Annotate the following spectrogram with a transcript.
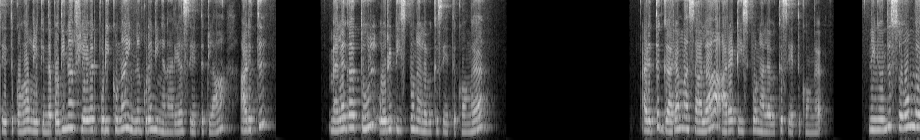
சேர்த்துக்கோங்க. உங்களுக்கு இந்த புதினா ஃப்ளேவர் பிடிக்கும்னா இன்னும் கூட நீங்கள் நிறையா சேர்த்துக்கலாம். அடுத்து மிளகாத்தூள் ஒரு டீஸ்பூன் அளவுக்கு சேர்த்துக்கோங்க. அடுத்து கரம் மசாலா அரை டீஸ்பூன் அளவுக்கு சேர்த்துக்கோங்க. நீங்கள் வந்து சோம்பு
